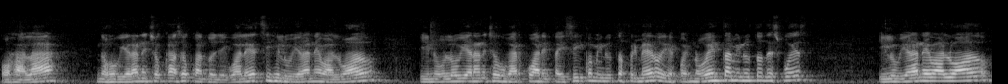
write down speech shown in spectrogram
Ojalá nos hubieran hecho caso cuando llegó Alexis y lo hubieran evaluado y no lo hubieran hecho jugar 45 minutos primero y después 90 minutos después y lo hubieran evaluado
